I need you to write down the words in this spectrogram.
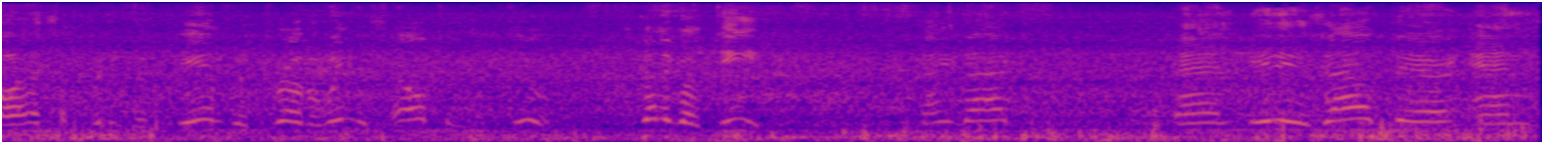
Oh, that's a pretty good, damn good throw. The wind is helping too. It's going to go deep. Coming back. And it is out there and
